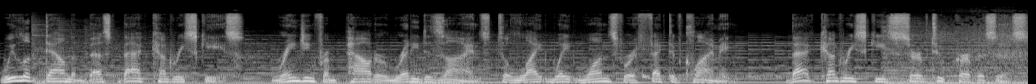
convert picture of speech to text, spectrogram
We look down the best backcountry skis, ranging from powder-ready designs to lightweight ones for effective climbing. Backcountry skis serve two purposes,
